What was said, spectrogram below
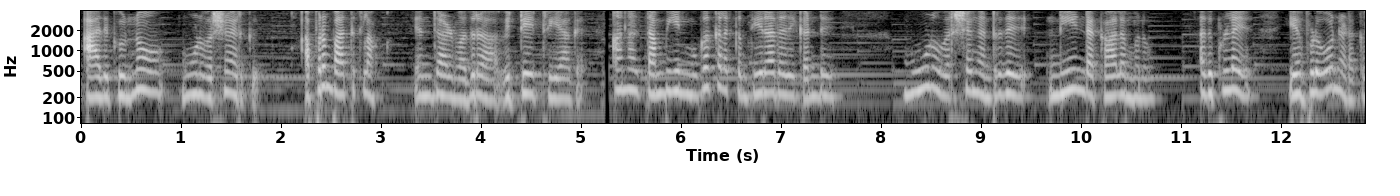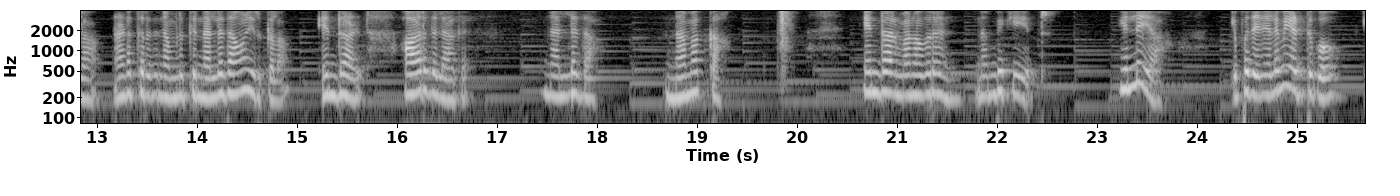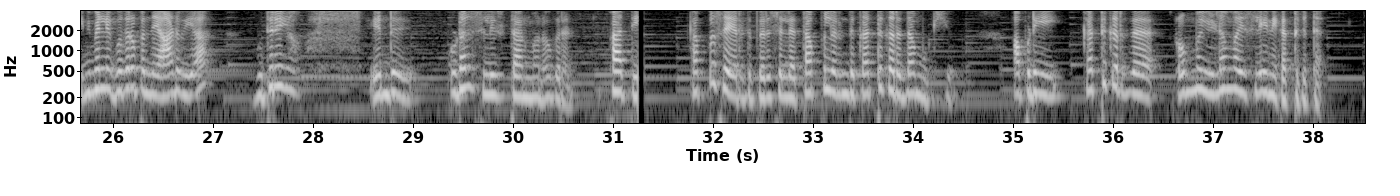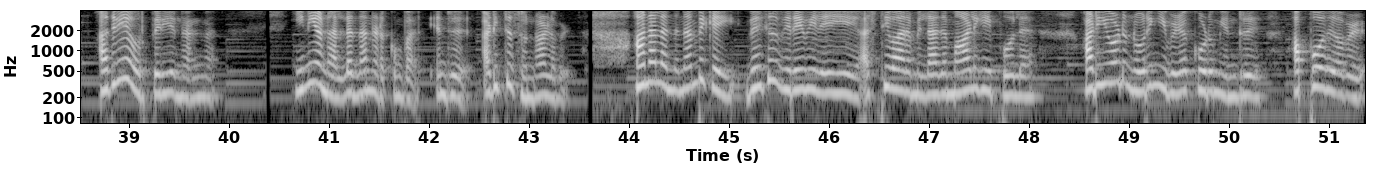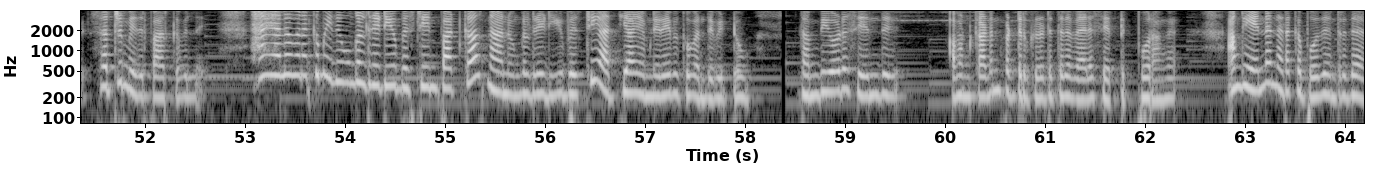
அதுக்கு இன்னும் மூணு வருஷம் இருக்குது அப்புறம் பார்த்துக்கலாம் என்றாள் மதுரா விட்டேற்றியாக ஆனால் தம்பியின் முகக்கலக்கம் தீராததைக் கண்டு மூணு வருஷங்கன்றது நீண்ட காலம் மனு. அதுக்குள்ளே எவ்வளவோ நடக்கலாம் நடக்கிறது நம்மளுக்கு நல்லதாகவும் இருக்கலாம் என்றாள் ஆறுதலாக. நல்லதா? நமக்கா? என்றான் மனோகரன் நம்பிக்கையற்று. இல்லையா? இப்போதை நிலைமை எடுத்துக்கோ இனிமேல் நீ குதிரை பந்தை ஆடுவியா? குதிரையா? என்று உடல் சிலிர்த்தான் மனோகரன். பாத்தி தப்பு செய்கிறது பெருசில்ல தப்புலேருந்து கற்றுக்கிறது தான் முக்கியம். அப்படி கற்றுக்கிறத ரொம்ப இளம் வயசுலேயே நீ கற்றுக்கிட்ட அதுவே ஒரு பெரிய நன்மை. இனியும் நல்லதான் நடக்கும் பார் என்று அடித்து சொன்னாள் அவள். ஆனால் அந்த நம்பிக்கை வெகு விரைவிலேயே அஸ்திவாரம் இல்லாத மாளிகை போல அடியோடு நொறுங்கி விழக்கூடும் என்று அப்போது அவள் சற்றும் எதிர்பார்க்கவில்லை. ஹாய் ஹலோ வணக்கம். இது உங்கள் ரேடியோ பெஸ்டின் பாட்காஸ்ட். நான் உங்கள் ரேடியோ பெஸ்டி அத்தியாயம் நிறைவுக்கு வந்துவிட்டோம். தம்பியோடு சேர்ந்து அவன் கடன் பட்டிருக்கிற இடத்துல வேலை செய்யறதுக்கு போகிறாங்க அங்கே என்ன நடக்க போகுதுன்றத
